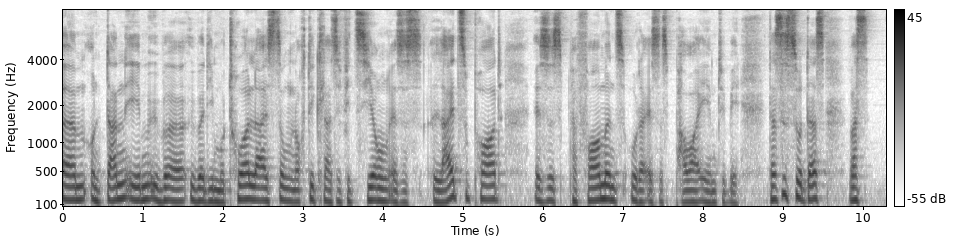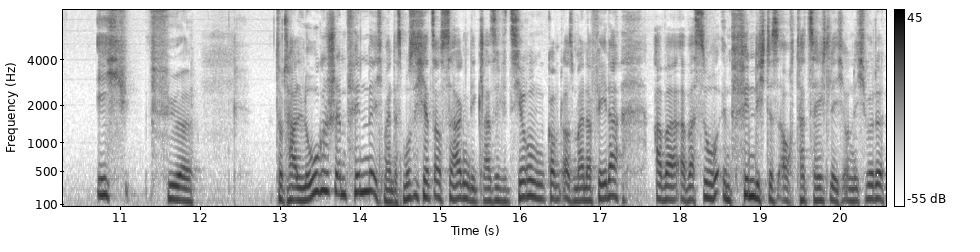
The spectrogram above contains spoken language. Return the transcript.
Ähm, und dann eben über, über die Motorleistung noch die Klassifizierung. Ist es Light Support, ist es Performance oder ist es Power EMTB? Das ist so das, was ich für total logisch empfinde. Ich meine, das muss ich jetzt auch sagen, die Klassifizierung kommt aus meiner Feder, aber, aber so empfinde ich das auch tatsächlich. Und ich würde,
